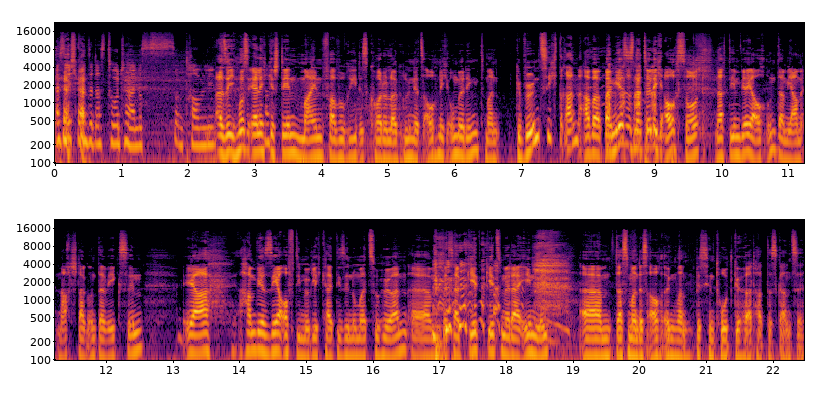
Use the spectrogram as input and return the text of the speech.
also ich könnte das tot hören. Das ist so ein Traumlied. Also ich muss ehrlich gestehen, mein Favorit ist Cordula Grün jetzt auch nicht unbedingt. Man gewöhnt sich dran, aber bei mir ist es natürlich auch so, nachdem wir ja auch unterm Jahr mit Nachtstark unterwegs sind, ja, haben wir sehr oft die Möglichkeit, diese Nummer zu hören. Ähm, deshalb geht es mir da ähnlich, ähm, dass man das auch irgendwann ein bisschen tot gehört hat, das Ganze.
